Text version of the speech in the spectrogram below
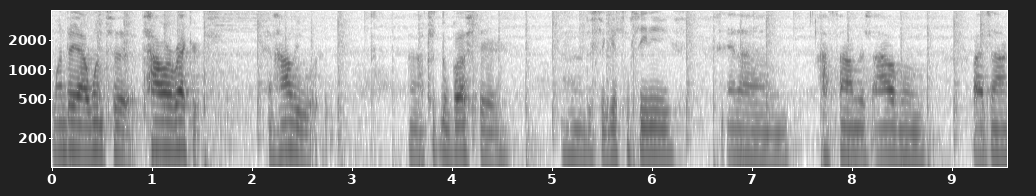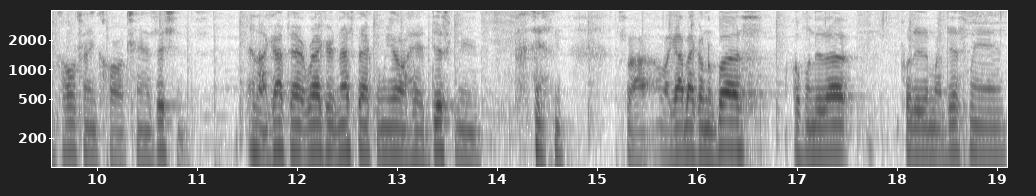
One day I went to Tower Records in Hollywood. Uh, I took the bus there uh, just to get some CDs. And um, I found this album by John Coltrane called Transitions. And I got that record, and that's back when we all had Discman. so I, I got back on the bus, opened it up, put it in my Discman,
